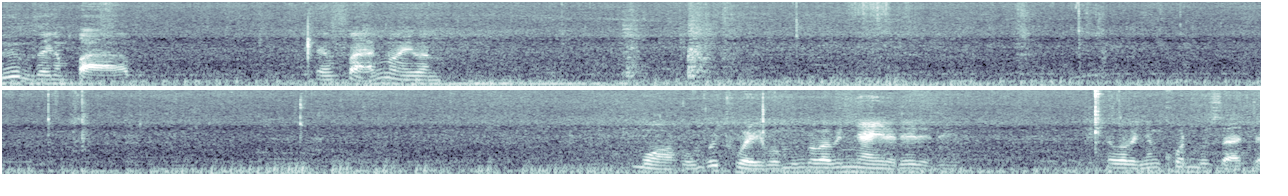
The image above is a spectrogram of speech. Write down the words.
ลืมใส่น้ำปลาครับใส่น้ำปลาหน่อยก่อนหมอผมก็ถวยผมผมก็ว่าเป็นไงเลยได้เดี๋ยวนี้แต่ว่าเป็นยังคนภาษาใจ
